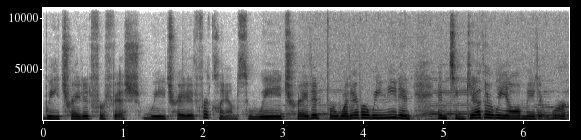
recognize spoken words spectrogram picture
we traded for fish. We traded for clams. We traded for whatever we needed, and together we all made it work.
